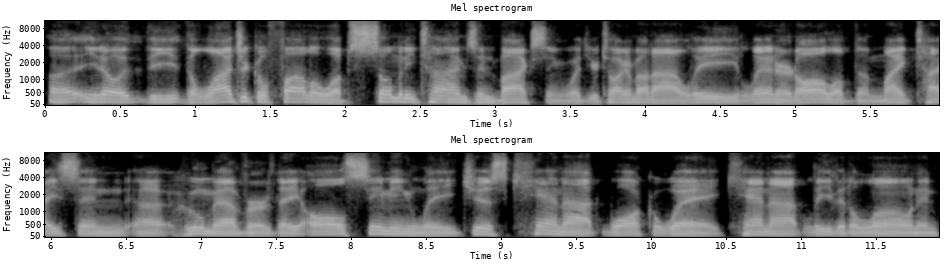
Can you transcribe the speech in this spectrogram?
Uh, you know the the logical follow up so many times in boxing, whether you're talking about Ali, Leonard, all of them, Mike Tyson, uh, whomever, they all seemingly just cannot walk away, cannot leave it alone, and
